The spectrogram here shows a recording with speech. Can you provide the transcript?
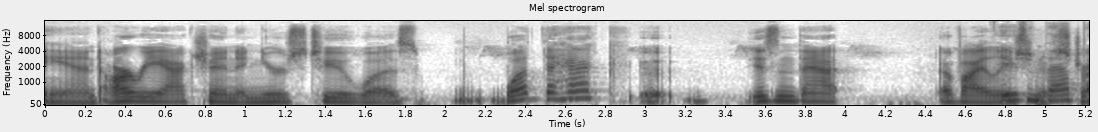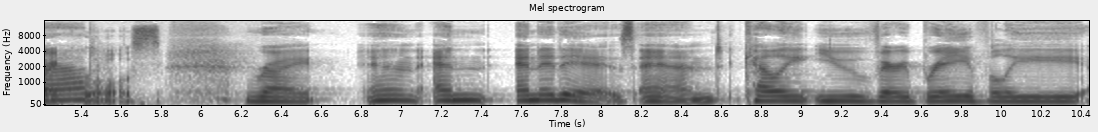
And our reaction and yours too was, "What the heck? Uh, isn't that a violation of strike bad? rules?" Right. And and and it is. And kelley you very bravely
